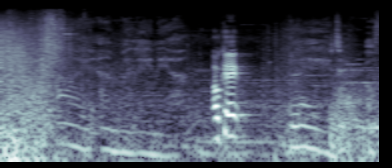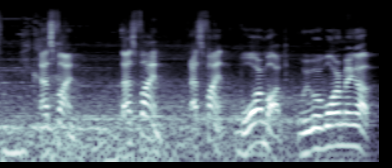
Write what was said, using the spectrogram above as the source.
I am Melania. Okay, Blade of Miquella. That's fine. That's fine. That's fine. Warm up. We were warming up.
